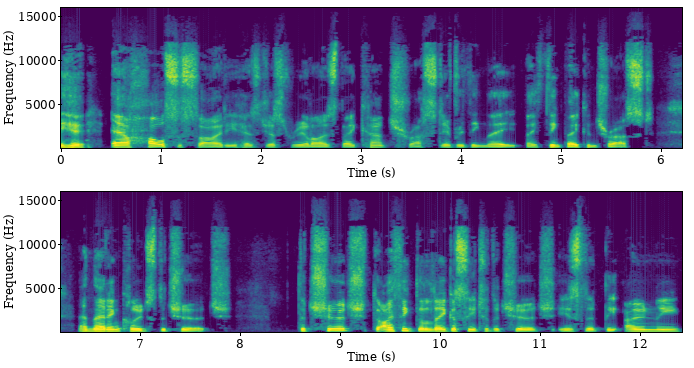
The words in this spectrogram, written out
yeah, our whole society has just realised they can't trust everything they, they think they can trust, and that includes the church. The church, I think the legacy to the church is that the only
